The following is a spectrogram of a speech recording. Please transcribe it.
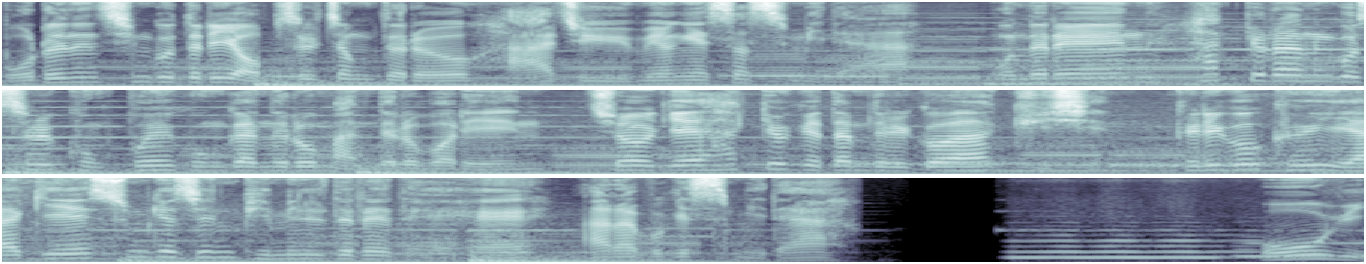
모르는 친구들이 없을 정도로 아주 유명했었습니다. 오늘은 학교라는 곳을 공포의 공간으로 만들어버린 추억의 학교 괴담들과 귀신 그리고 그 이야기에 숨겨진 비밀들에 대해 알아보겠습니다. 5위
